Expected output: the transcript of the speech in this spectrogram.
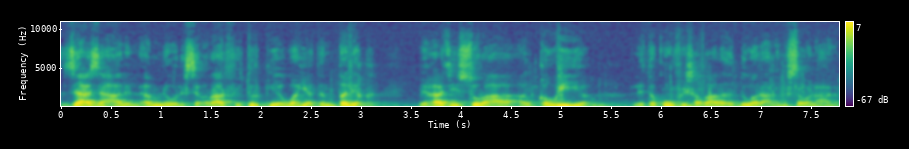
زعزعة للأمن والاستقرار في تركيا وهي تنطلق بهذه السرعة القوية لتكون في صدارة الدول على مستوى العالم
